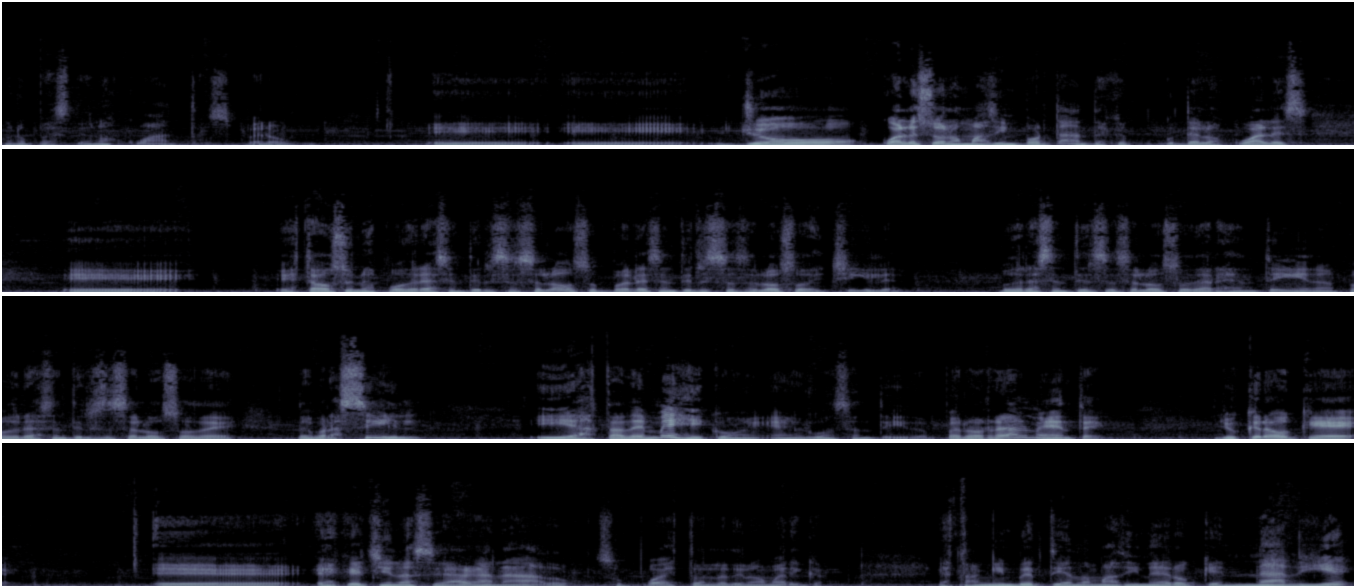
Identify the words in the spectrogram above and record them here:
Bueno, pues de unos cuantos, pero eh, eh, yo, ¿cuáles son los más importantes? De los cuales Estados Unidos podría sentirse celoso. Podría sentirse celoso de Chile, podría sentirse celoso de Argentina, podría sentirse celoso de, de Brasil y hasta de México en, en algún sentido. Pero realmente yo creo que eh, es que China se ha ganado su puesto en Latinoamérica. Están invirtiendo más dinero que nadie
